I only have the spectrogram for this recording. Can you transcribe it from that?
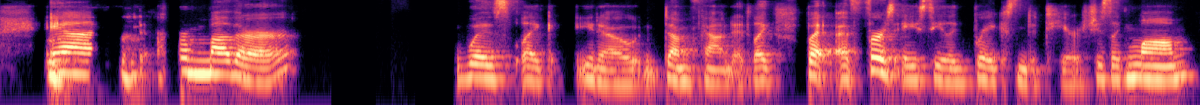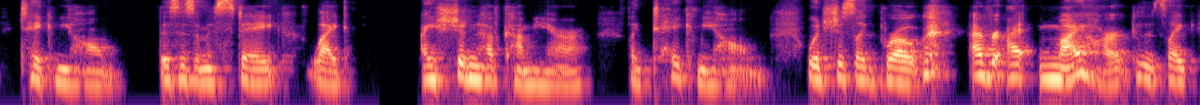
and her mother was like, you know, dumbfounded. Like, but at first, AC like breaks into tears. She's like, Mom, take me home. This is a mistake. Like, I shouldn't have come here. Like, take me home, which just like broke every, I, my heart because it's like,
